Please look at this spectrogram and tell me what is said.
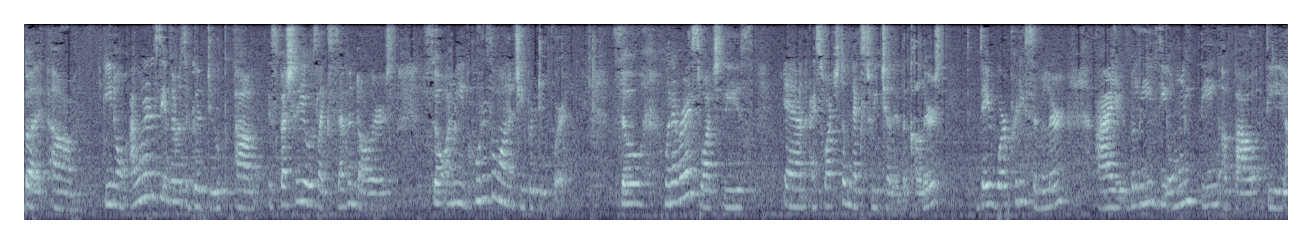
But, um, you know, I wanted to see if there was a good dupe, um, especially it was like $7. So, I mean, who doesn't want a cheaper dupe for it? So, whenever I swatch these, and I swatched them next to each other, the colors, they were pretty similar. I believe the only thing about the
